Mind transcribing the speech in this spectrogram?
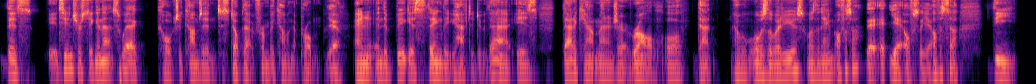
there's, it's interesting, and that's where culture comes in to stop that from becoming a problem. Yeah. And and the biggest thing that you have to do there is that account manager role or that oh, what was the word you used? What was the name? Officer? They're- yeah, officer, yeah. officer. The,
